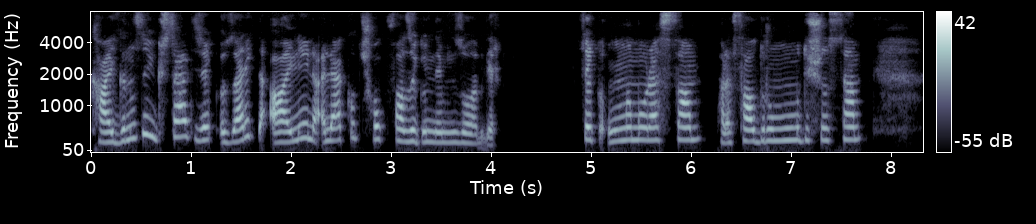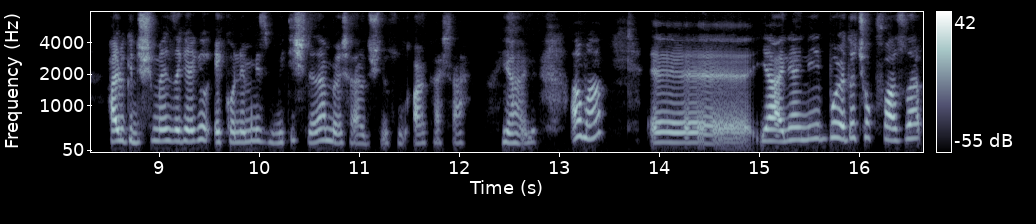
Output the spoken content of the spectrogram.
kaygınızı yükseltecek özellikle aileyle alakalı çok fazla gündeminiz olabilir. Sürekli onunla mı uğraşsam, parasal durumumu düşünsem. Halbuki düşünmenize gerek yok. Ekonomimiz müthiş. Neden böyle şeyler düşünüyorsunuz arkadaşlar? Yani ama e, yani hani burada çok fazla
